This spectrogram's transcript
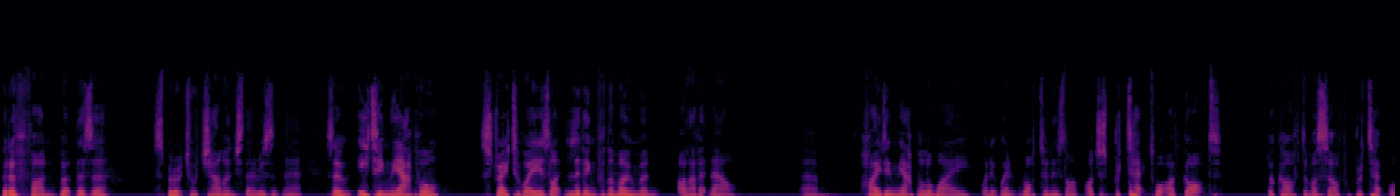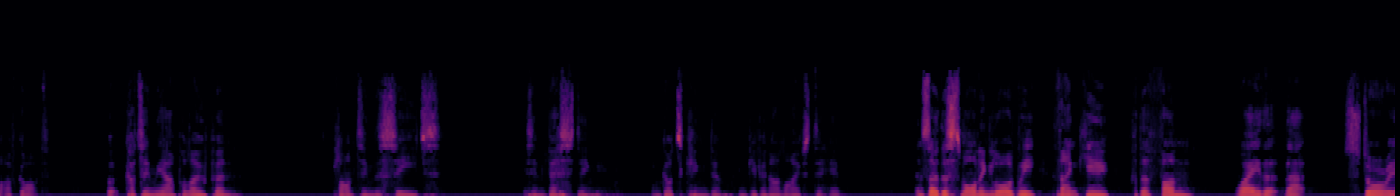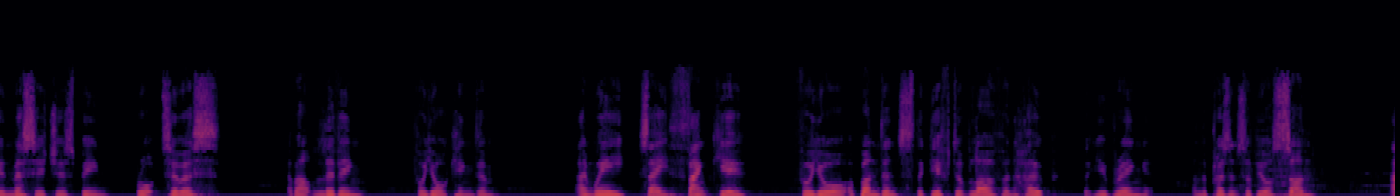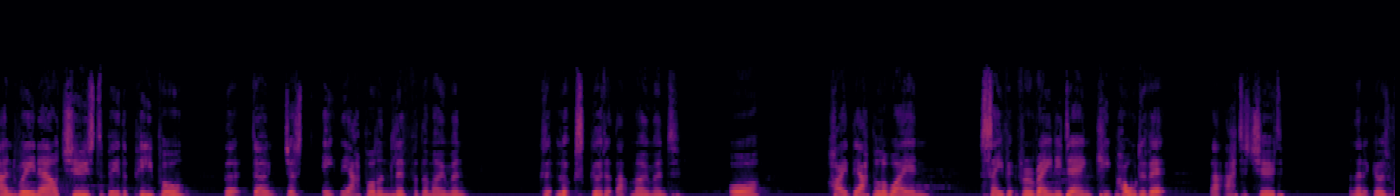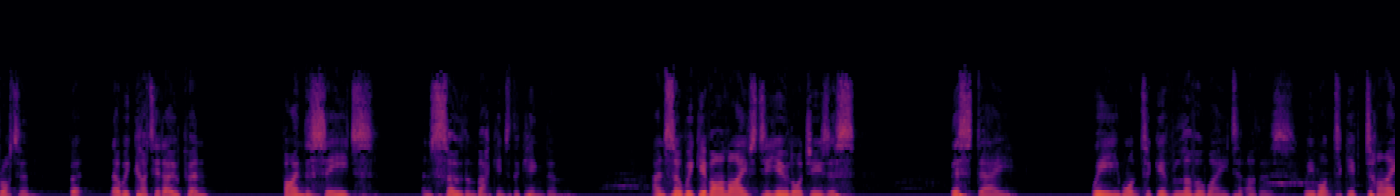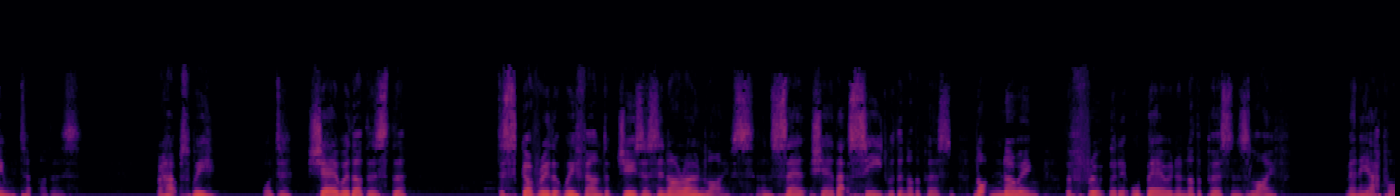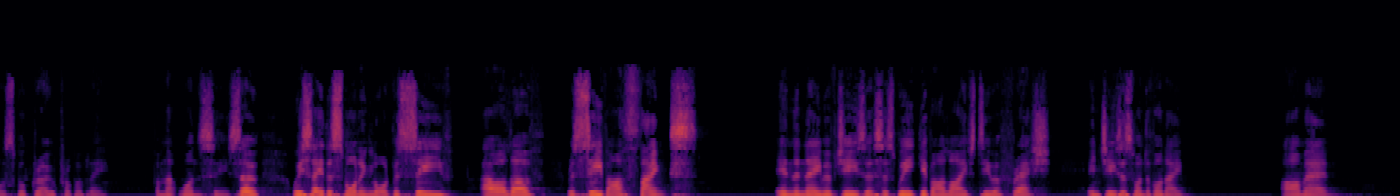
Bit of fun, but there's a spiritual challenge there, isn't there? So eating the apple straight away is like living for the moment. I'll have it now. Um, hiding the apple away when it went rotten is like, I'll just protect what I've got, look after myself and protect what I've got. But cutting the apple open, planting the seeds, is investing in God's kingdom and giving our lives to Him. And so this morning, Lord, we thank you for the fun way that that story and message has been brought to us about living for your kingdom. And we say thank you for your abundance, the gift of love and hope that you bring, and the presence of your Son. And we now choose to be the people that don't just eat the apple and live for the moment because it looks good at that moment, or hide the apple away and save it for a rainy day and keep hold of it, that attitude, and then it goes rotten. But no, we cut it open, find the seeds, and sow them back into the kingdom. And so we give our lives to you, Lord Jesus. This day, we want to give love away to others. We want to give time to others. Perhaps we want to share with others the discovery that we found of Jesus in our own lives and share that seed with another person, not knowing the fruit that it will bear in another person's life. Many apples will grow probably from that one seed. So we say this morning, Lord, receive our love, receive our thanks in the name of Jesus as we give our lives to you afresh in Jesus' wonderful name. Amen.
